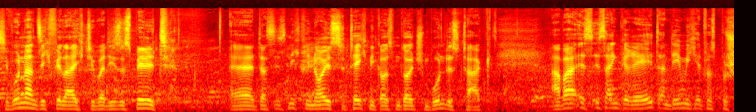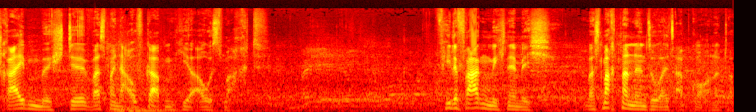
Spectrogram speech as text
Sie wundern sich vielleicht über dieses Bild. Äh, das ist nicht die neueste Technik aus dem Deutschen Bundestag. Aber es ist ein Gerät, an dem ich etwas beschreiben möchte, was meine Aufgaben hier ausmacht. Viele fragen mich nämlich, was macht man denn so als Abgeordneter?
